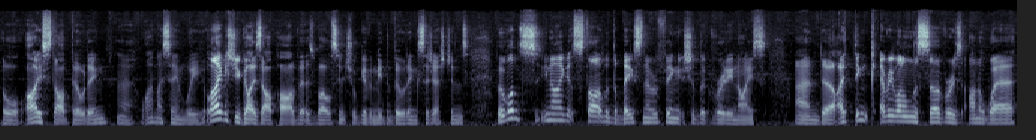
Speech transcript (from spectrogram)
or I start building. Uh, why am I saying we? Well, I guess you guys are part of it as well, since you're giving me the building suggestions. But once, you know, I get started with the base and everything, it should look really nice. And uh, I think everyone on the server is unaware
